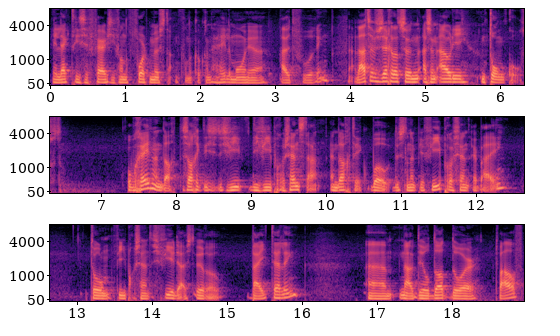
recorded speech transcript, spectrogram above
elektrische versie van de Ford Mustang. Vond ik ook een hele mooie uitvoering. Nou, laten we even zeggen dat zo'n zo'n Audi een ton kost. Op een gegeven moment dacht, zag ik die, die 4% staan. En dacht ik, wow, dus dan heb je 4% erbij. Ton, 4% is 4000 euro bijtelling. Um, nou, deel dat door 12.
